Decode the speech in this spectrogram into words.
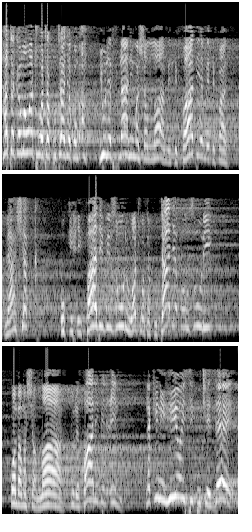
hata kama watu watakutaja kwamba ah yule fulani mashallah amehifadhi amehifadhi. La shak ukihifadhi vizuri watu watakutaja kwa uzuri kwamba mashallah yule talib ilm. Lakini hiyo isikuchezee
